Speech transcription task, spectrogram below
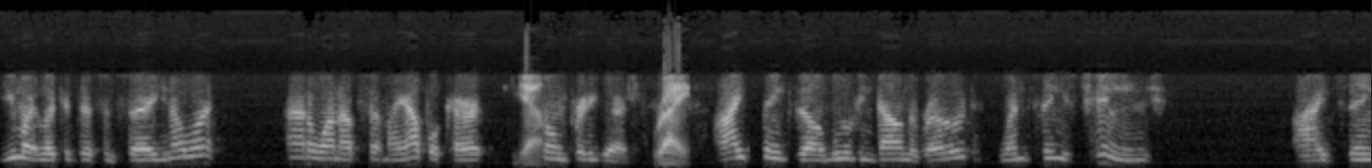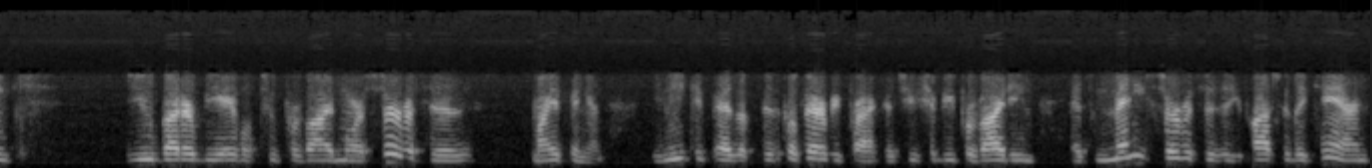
you might look at this and say, you know what, I don't want to upset my apple cart. Yeah. It's going pretty good. Right. I think though, moving down the road, when things change, I think you better be able to provide more services. My opinion. You need to, as a physical therapy practice, you should be providing as many services as you possibly can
